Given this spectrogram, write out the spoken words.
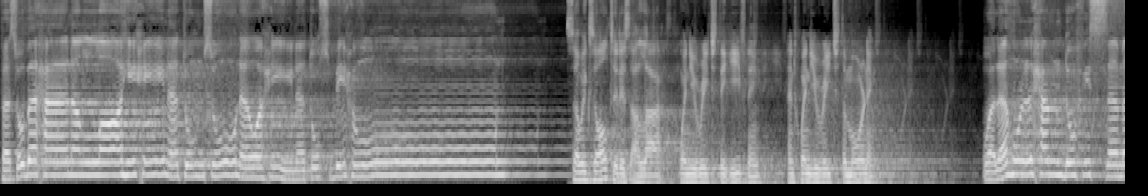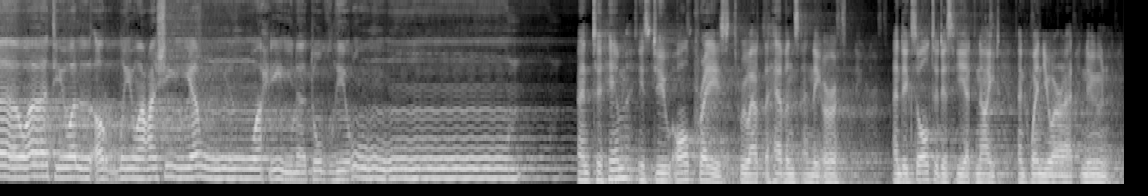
فسبحان الله حين تمسون وحين تصبحون So exalted is Allah when you reach the evening and when you reach the morning. وله الحمد في السماوات والأرض وعشيا وحين تظهرون And to Him is due all praise throughout the heavens and the earth, and exalted is He at night and when you are at noon.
